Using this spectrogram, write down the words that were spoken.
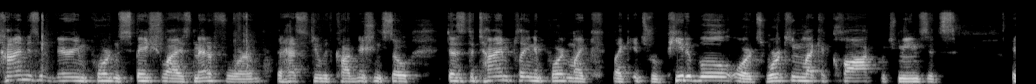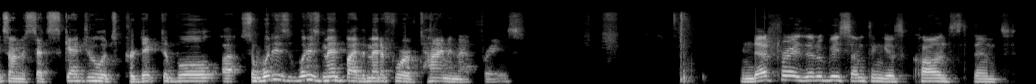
time is a very important spatialized metaphor that has to do with cognition. So, does the time play an important like like it's repeatable or it's working like a clock, which means it's it's on a set schedule it's predictable? Uh, so what is what is meant by the metaphor of time in that phrase? In that phrase it'll be something as constant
